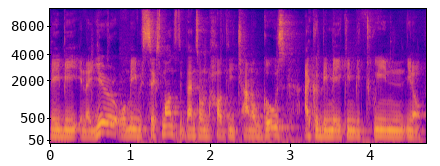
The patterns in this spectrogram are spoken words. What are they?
maybe in a year or maybe six months, depends on how the channel goes, I could be making between, you know,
